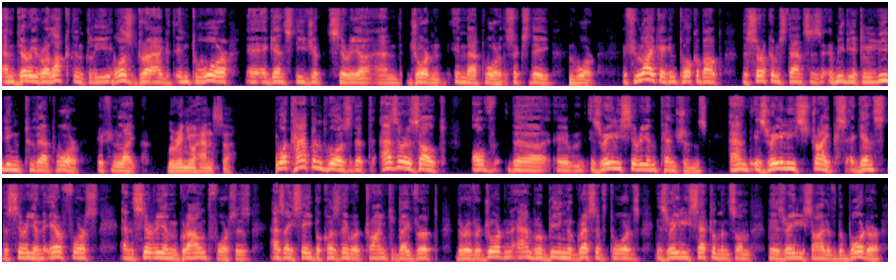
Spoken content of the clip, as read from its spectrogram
and very reluctantly was dragged into war uh, against Egypt, Syria, and Jordan in that war, the Six Day War. If you like, I can talk about the circumstances immediately leading to that war, if you like. We're in your hands, sir. What happened was that as a result of the um, Israeli Syrian tensions and Israeli strikes against the Syrian Air Force and Syrian ground forces, as I say, because they were trying to divert the River Jordan and were being aggressive towards Israeli settlements on the Israeli side of the border,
